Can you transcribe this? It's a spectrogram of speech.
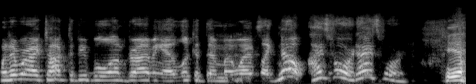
Whenever I talk to people while I'm driving, I look at them. My wife's like, "No, eyes forward, eyes forward." yeah.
